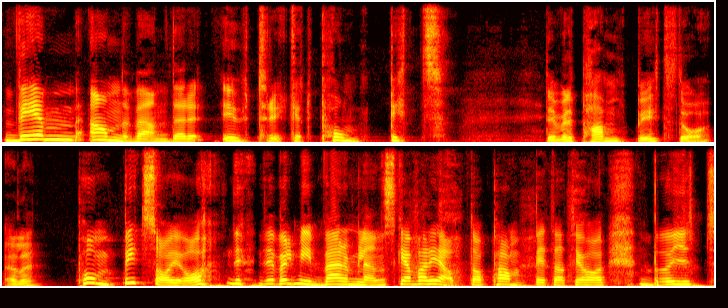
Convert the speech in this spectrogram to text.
vem använder uttrycket pompigt? Det är väl pampigt då, eller? Pompigt sa jag. Det, är väl min värmländska variant av pampigt att jag har böjt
